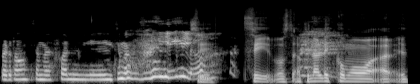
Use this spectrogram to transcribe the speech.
perdón, se me, fue el, se me fue el hilo. Sí, al final es como ah, eh,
